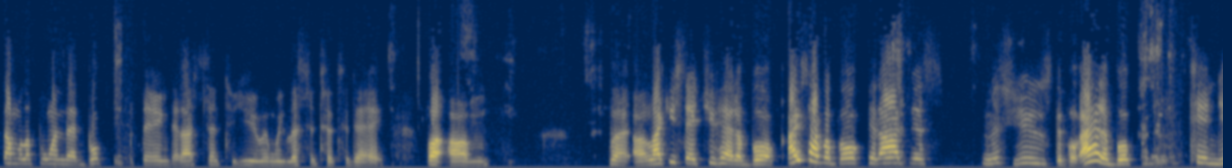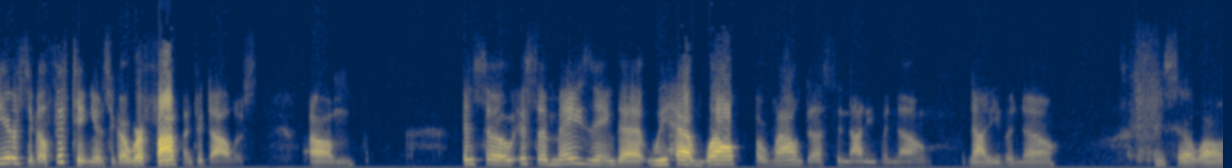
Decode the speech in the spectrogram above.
stumbled upon that book thing that I sent to you and we listened to today, but um, but uh, like you said, you had a book. I used to have a book that I just misused the book. I had a book ten years ago, fifteen years ago, worth five hundred dollars. Um, and so it's amazing that we have wealth around us and not even know, not even know. And so, uh,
